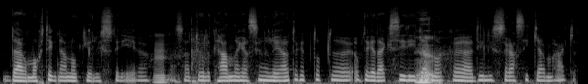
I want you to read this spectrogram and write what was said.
daar mocht ik dan ook illustreren. Hm. Dat is natuurlijk handig als je een layouter hebt op de, op de redactie die Ja. dan ook eh, die illustratie kan maken.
